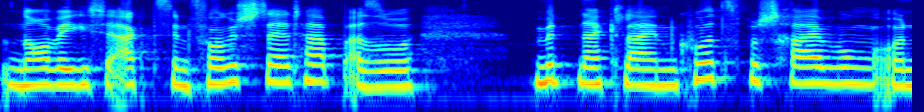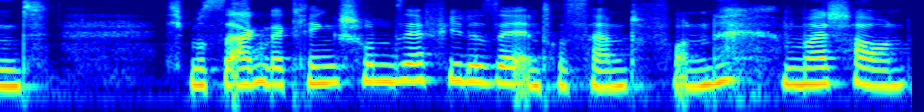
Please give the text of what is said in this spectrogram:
norwegische Aktien vorgestellt habe, also mit einer kleinen Kurzbeschreibung und ich muss sagen, da klingen schon sehr viele sehr interessant von. mal schauen.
